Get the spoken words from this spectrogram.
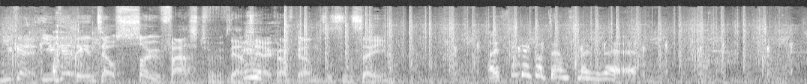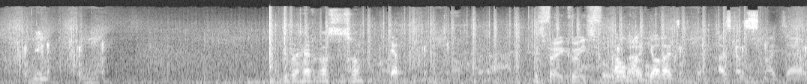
You get you get the intel so fast with the anti-aircraft guns. It's insane. I think I got down from over there. Ahead of us as well. Yep. It's very graceful. Oh my Animal. god, I, I just got sniped out.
